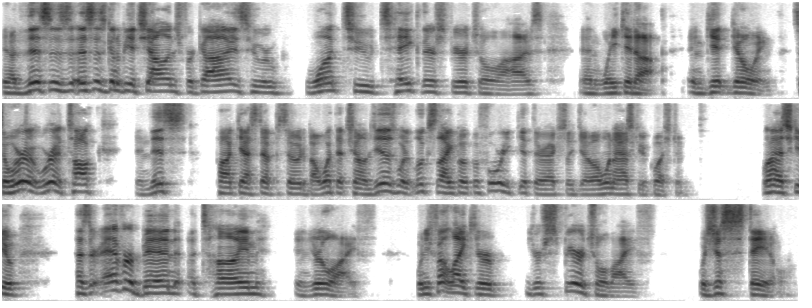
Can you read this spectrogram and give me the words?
You know, this is this is going to be a challenge for guys who want to take their spiritual lives and wake it up and get going. So we're we're going to talk in this podcast episode about what that challenge is, what it looks like. But before we get there, actually, Joe, I want to ask you a question. I want to ask you: Has there ever been a time in your life when you felt like your your spiritual life was just stale?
